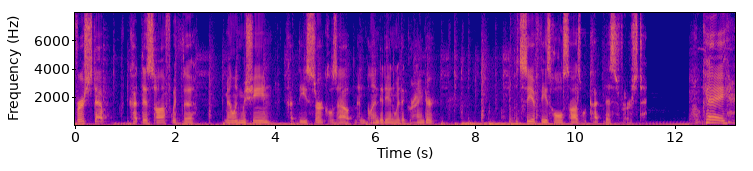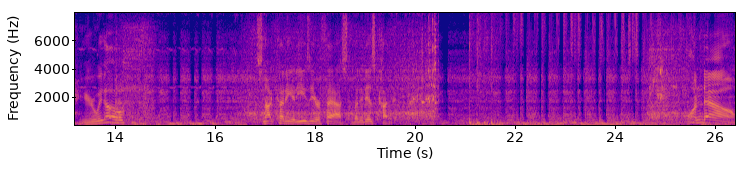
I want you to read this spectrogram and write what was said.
First step, cut this off with the milling machine, cut these circles out, and then blend it in with a grinder. Let's see if these hole saws will cut this first. Okay, here we go. It's not cutting it easy or fast, but it is cutting. One down.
